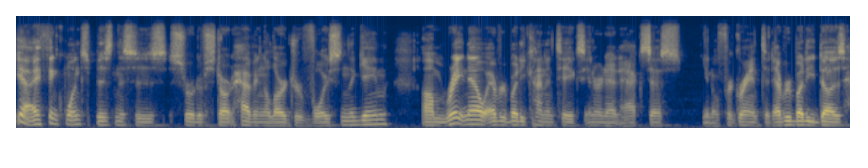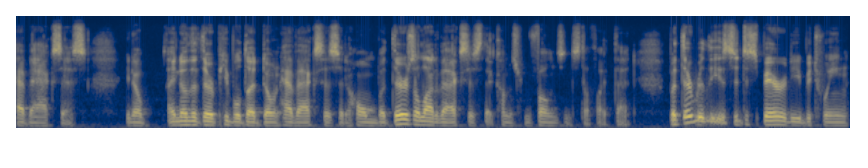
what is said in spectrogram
Yeah, I think once businesses sort of start having a larger voice in the game, um, right now everybody kind of takes internet access you know for granted. Everybody does have access. You know i know that there are people that don't have access at home but there's a lot of access that comes from phones and stuff like that. But there really is a disparity between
